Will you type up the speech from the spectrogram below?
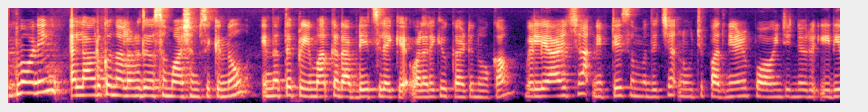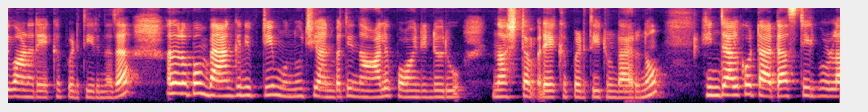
ഗുഡ് മോർണിംഗ് എല്ലാവർക്കും നല്ലൊരു ദിവസം ആശംസിക്കുന്നു. ഇന്നത്തെ പ്രീ മാർക്കറ്റ് അപ്ഡേറ്റ്സിലേക്ക് വളരെ ക്വിക്കായിട്ട് നോക്കാം. വെള്ളിയാഴ്ച നിഫ്റ്റിയെ സംബന്ധിച്ച് നൂറ്റി പതിനേഴ് പോയിന്റിന്റെ ഒരു ഇടിവാണ് രേഖപ്പെടുത്തിയിരുന്നത്. അതോടൊപ്പം ബാങ്ക് നിഫ്റ്റി മുന്നൂറ്റി അൻപത്തി നാല് പോയിന്റിന്റെ ഒരു നഷ്ടം രേഖപ്പെടുത്തിയിട്ടുണ്ടായിരുന്നു. ഹിൻഡാൽകോ ടാറ്റ സ്റ്റീൽ പോലുള്ള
